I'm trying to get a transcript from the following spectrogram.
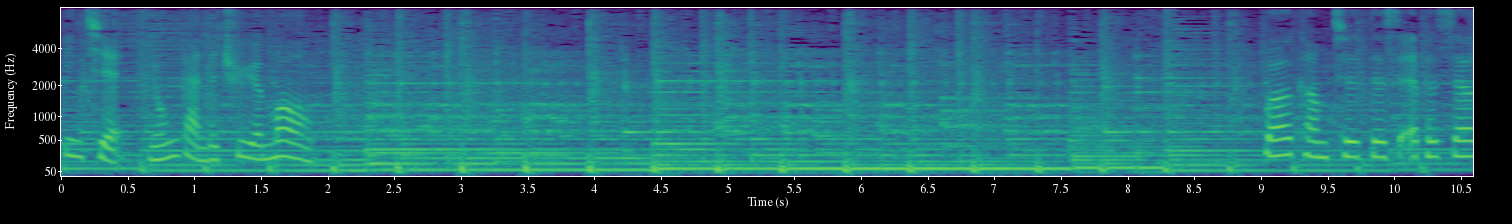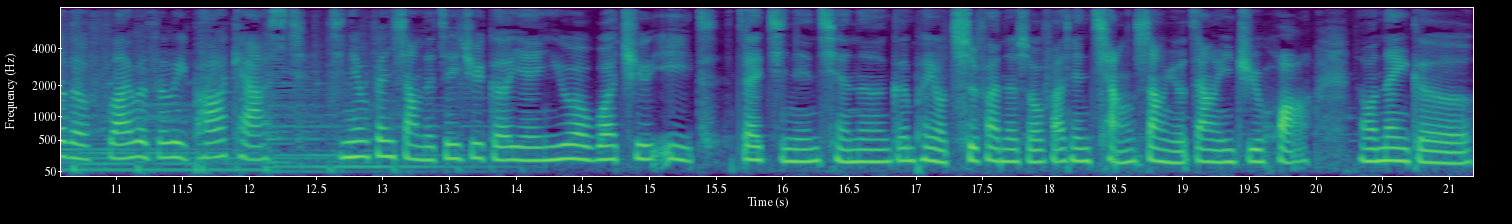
并且勇敢的去圆梦。Welcome to this episode of Fly with Lily podcast。今天分享的这句格言 “You are what you eat”，在几年前呢，跟朋友吃饭的时候，发现墙上有这样一句话，然后那个。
